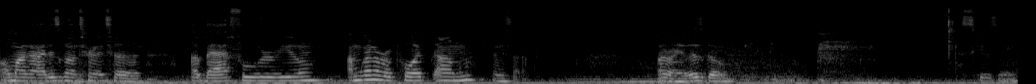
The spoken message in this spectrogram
Oh my God, this is gonna turn into a bad food review. I'm gonna report them. Let me stop. All right, let's go. Excuse me.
